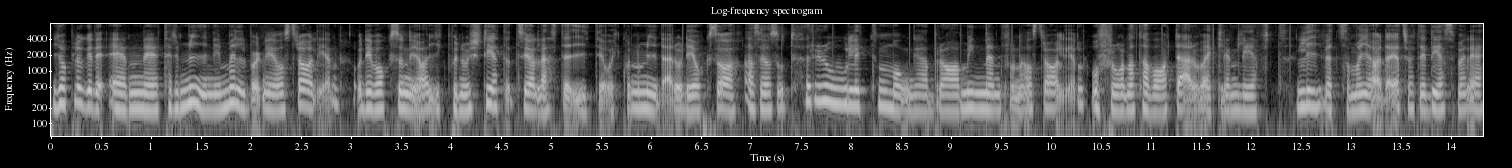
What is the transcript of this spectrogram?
Jag pluggade en eh, termin i Melbourne i Australien. Och det var också när jag gick på universitetet, så jag läste IT och ekonomi där. Och det är också, alltså jag har så otroligt många bra minnen från Australien. Och från att ha varit där och verkligen levt livet som man gör där. Jag tror att det är det som är det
